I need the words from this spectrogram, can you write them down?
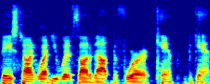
based on what you would have thought about before camp began.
